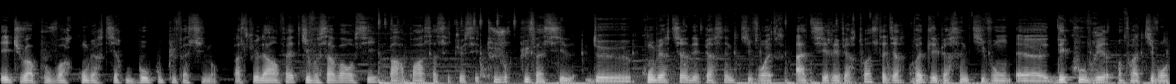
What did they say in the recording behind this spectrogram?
et tu vas pouvoir convertir beaucoup plus facilement. Parce que là, en fait, ce qu'il faut savoir aussi par rapport à ça, c'est que c'est toujours plus facile de convertir des personnes qui vont être attirées vers toi, c'est-à-dire en fait les personnes qui vont euh, découvrir, enfin qui vont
